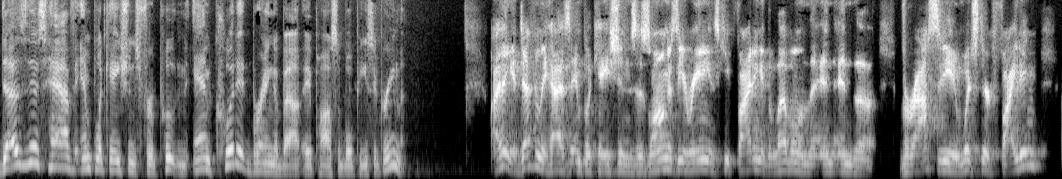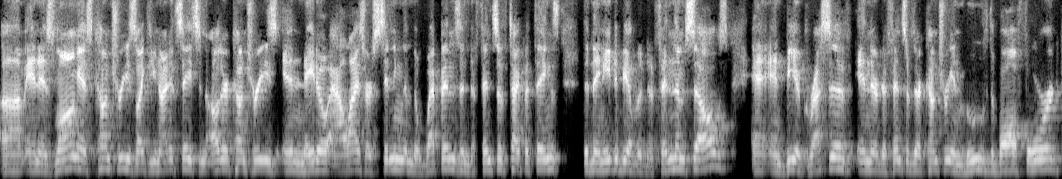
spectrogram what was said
does this have implications for Putin, and could it bring about a possible peace agreement? I think it definitely has implications as long as the Iranians keep fighting at the level and the and, and the veracity in which they're fighting, um, and as long as countries like the United States and other countries in NATO allies are sending them the weapons and defensive type of things, then they need to be able to defend themselves and, and be aggressive in their defense of their country and move the ball forward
